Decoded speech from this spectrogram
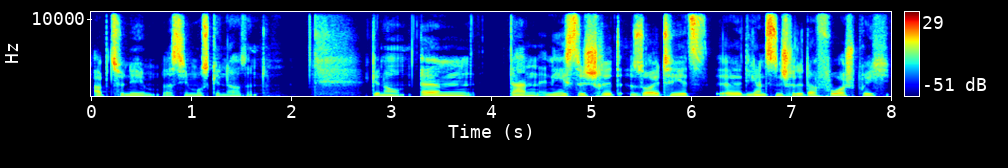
abzunehmen, dass die Muskeln da sind. Genau. Ähm, dann nächster Schritt sollte jetzt äh, die ganzen Schritte davor, sprich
